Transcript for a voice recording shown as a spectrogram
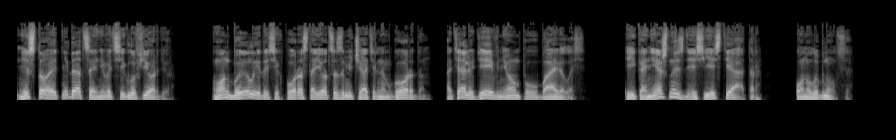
«Не стоит недооценивать Сиглуфьордюр. Он был и до сих пор остается замечательным городом, хотя людей в нем поубавилось. И, конечно, здесь есть театр. Он улыбнулся.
